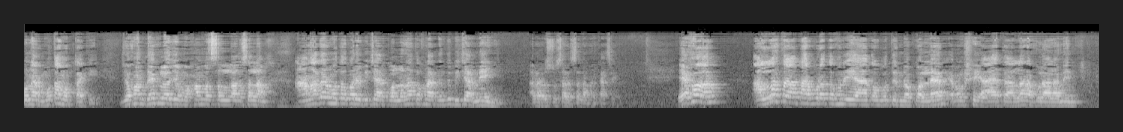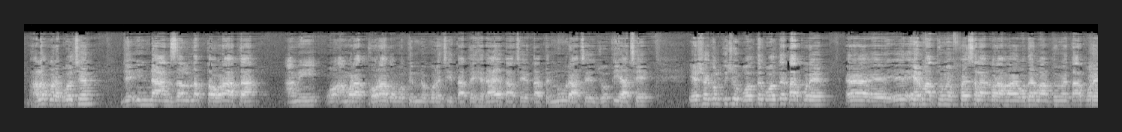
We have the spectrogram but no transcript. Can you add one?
ওনার মতামতটা কি। যখন দেখল যে মোহাম্মদ সাল্লাহ সাল্লাম আমাদের মতো করে বিচার করল না, তখন আর কিন্তু বিচার নেইনি আল্লাহ রসুল সাল্লাহ সাল্লামের কাছে। এখন আল্লাহ তারা তারপরে তখন এই আয়াত অবতীর্ণ করলেন এবং সেই আয়াতে আল্লাহ রাবুল আলমিন ভালো করে বলছেন যে, ইন্না আনজালনা তাওরাতা। আমি ও আমরা তওরাত অবতীর্ণ করেছি, তাতে হেদায়েত আছে, তাতে নূর আছে, জ্যোতি আছে। এ সকল কিছু বলতে বলতে তারপরে এর মাধ্যমে ফয়সলা করা হয়, ওদের মাধ্যমে তারপরে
